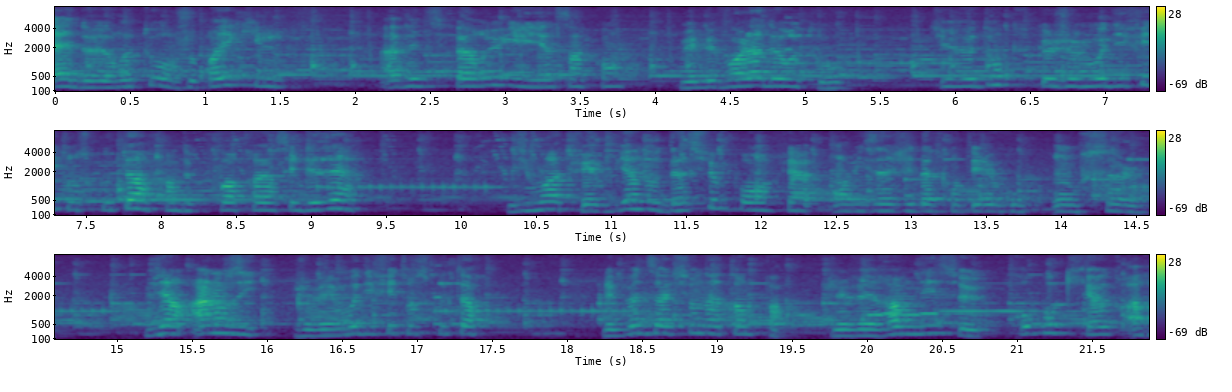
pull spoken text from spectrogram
est de retour. Je croyais qu'il avait disparu il y a 5 ans, mais le voilà de retour. Tu veux donc que je modifie ton scooter afin de pouvoir traverser le désert? Dis-moi, tu es bien audacieux pour envisager d'affronter le groupe 11 seul. Viens, allons-y. Je vais modifier ton scooter. Les bonnes actions n'attendent pas. Je vais ramener ce robot kiosque à,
